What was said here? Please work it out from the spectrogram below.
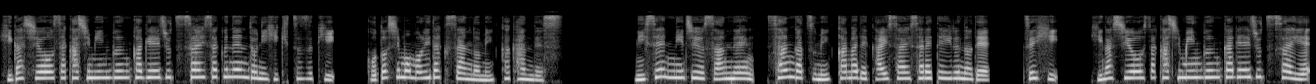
東大阪市民文化芸術祭昨年度に引き続き、今年も盛りだくさんの3日間です。2023年3月3日まで開催されているので、ぜひ、東大阪市民文化芸術祭へ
